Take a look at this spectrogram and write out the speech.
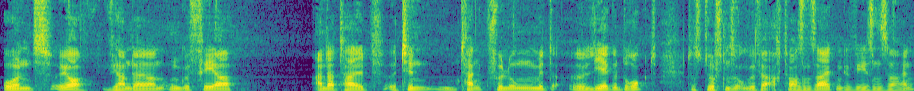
Und ja, wir haben da dann ungefähr anderthalb äh, Tankfüllungen mit äh, leer gedruckt. Das dürften so ungefähr 8000 Seiten gewesen sein.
